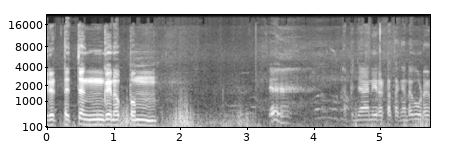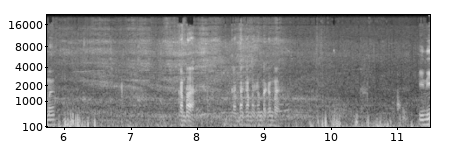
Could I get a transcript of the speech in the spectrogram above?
ഇരട്ടച്ചങ്കനൊപ്പം അപ്പം ഞാൻ ഇരട്ടച്ചങ്ങന്റെ കൂടെയാണ്. കണ്ട കണ്ട കണ്ട കണ്ട കണ്ട. ഇനി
